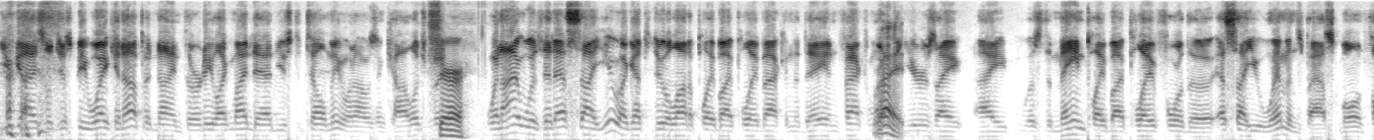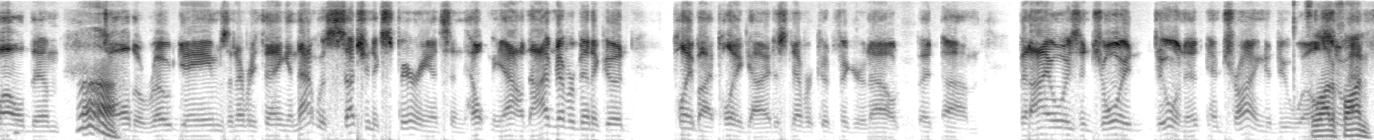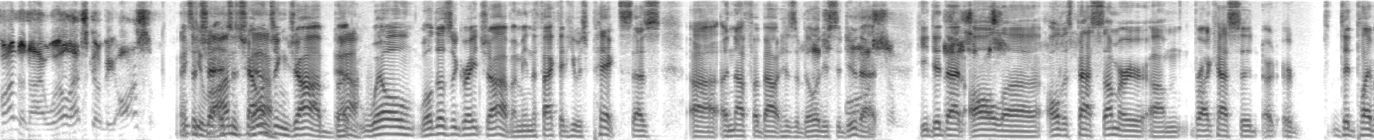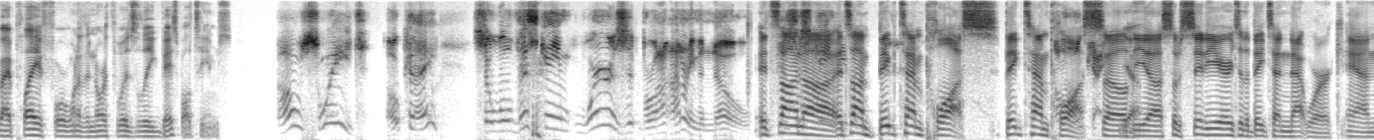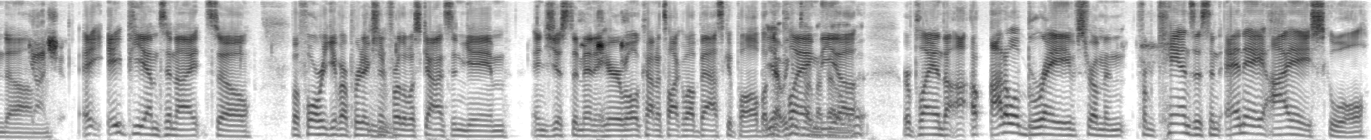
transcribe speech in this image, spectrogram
you guys will just be waking up at nine thirty, like my dad used to tell me when I was in college. But sure. When I was at SIU, I got to do a lot of play-by-play back in the day. In fact, one Right. of the years I I was the main play-by-play for the SIU women's basketball and followed them to Ah, all the road games and everything. And that was such an experience and helped me out. Now, I've never been a good play-by-play guy. I just never could figure it out. But um, but I always enjoyed doing it and trying to do well. It's a lot of So fun. Have fun tonight, Will. That's going to be awesome. thank it's, you, a cha- it's a challenging job, but Yeah. Will Will does a great job. I mean, the fact that he was picked says uh, enough about his abilities to do that. He did That that is all uh, all this past summer. Um, broadcasted or, or did play by play for one of the Northwoods League baseball teams. Oh, sweet. Okay. So, will this game? Where is it brought? I don't even know. It's Is on uh it's on Big Ten Plus. Big Ten Plus. okay. So Yeah. the uh, subsidiary to the Big Ten Network. And um Gotcha. 8, 8 p.m. tonight. So before we give our prediction for the Wisconsin game in just a minute here, we'll kind of talk about basketball. But Yeah, they're we can talk playing the uh, little bit. we're playing the Ottawa Braves from an, from Kansas, an NAIA school.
